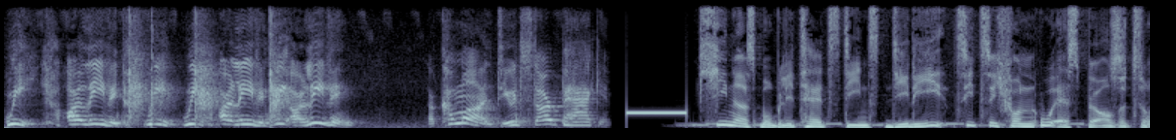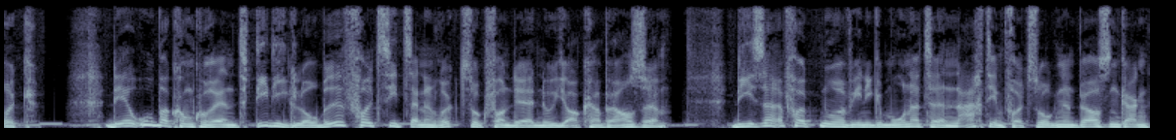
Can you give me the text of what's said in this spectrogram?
We are leaving. We we are leaving. We are leaving. Now come on, dude, start packing. Chinas Mobilitätsdienst Didi zieht sich von US-Börse zurück. Der Uber-Konkurrent Didi Global vollzieht seinen Rückzug von der New Yorker Börse. Dieser erfolgt nur wenige Monate nach dem vollzogenen Börsengang,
